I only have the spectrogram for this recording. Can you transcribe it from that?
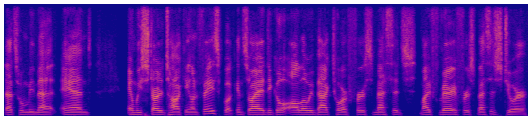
that's when we met and and we started talking on facebook. And so i had to go all the way back to our first message my very first message to her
